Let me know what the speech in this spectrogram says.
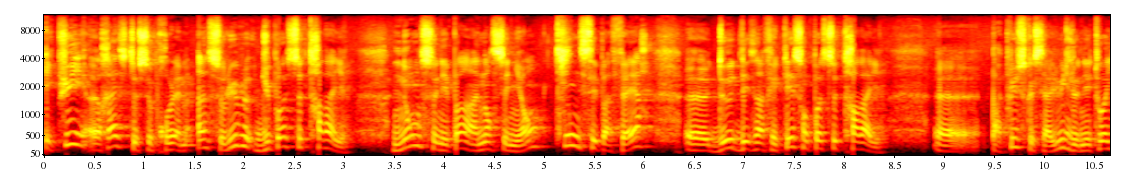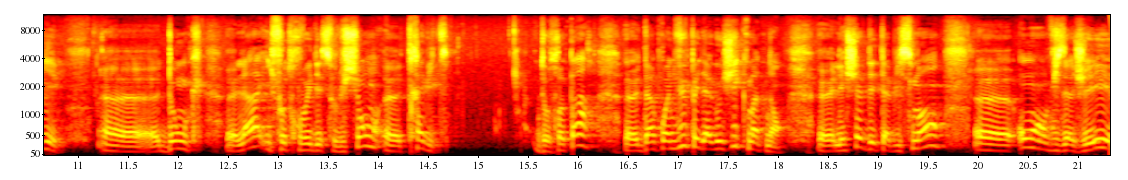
Et puis reste ce problème insoluble du poste de travail. Non, ce n'est pas un enseignant qui ne sait pas faire euh, de désinfecter son poste de travail. Euh, pas plus que c'est à lui de le nettoyer. Euh, donc euh, là, il faut trouver des solutions très vite. D'autre part, euh, d'un point de vue pédagogique maintenant, euh, les chefs d'établissement euh, ont envisagé,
